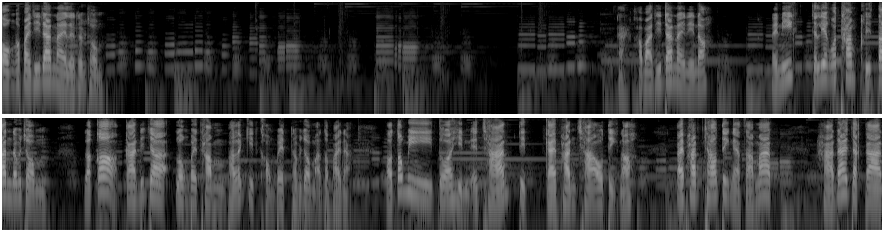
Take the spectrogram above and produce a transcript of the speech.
ตรงเข้าไปที่ด้านในเลยท่านผู้ชม เข้ามาที่ด้านในนี้เนาะในนี้จะเรียกว่าถ้ำคริสตัลท่านผู้ชม แล้วก็การที่จะลงไปทำภารกิจของเบ็ดท่านผู้ชมอันต่อไปน่ะ เราต้องมีตัวหินเอนชานติดกายพันธุ์ชาวติกเนาะกายพันธุ์ชาวติกเนี่ยสามารถหาได้จากการ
